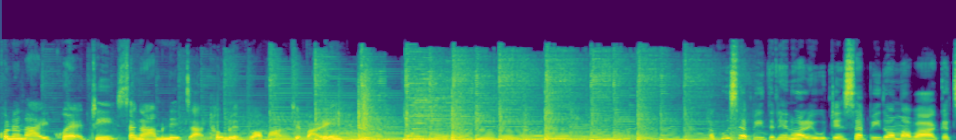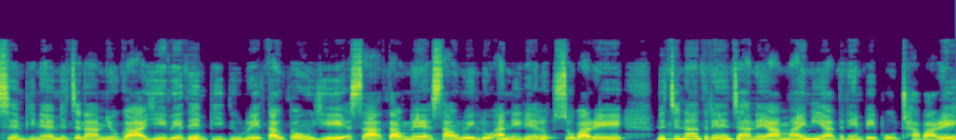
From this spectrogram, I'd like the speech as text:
9နာရီခွဲအထိ15မိနစ်ကြာထုတ်လွှင့်သွားမှာဖြစ်ပါတယ်။အခုဆက်ပြီးသတင်းလွှာတွေကိုတင်ဆက်ပေးသွားမှာပါကချင်ပြည်နယ်မြစ်ကြနာမြို့ကရေဘေးသင့်ပြည်သူတွေတောက်သုံးရေအစားအသောက်နဲ့ဆောင်းတွေလိုအပ်နေတယ်လို့ဆိုပါတယ်မြစ်ကြနာသတင်းဂျာနယ်ကမိုင်းနီယာသတင်းပေးပို့ထားပါတယ်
